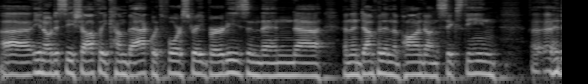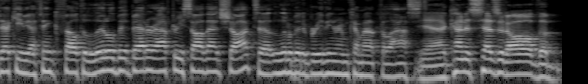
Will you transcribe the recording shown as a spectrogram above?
uh, you know, to see Schauffele come back with four straight birdies and then uh, and then dump it in the pond on 16 uh, Hideki, I think, felt a little bit better after he saw that shot. A little bit of breathing room coming up the last. Yeah, it kind of says it all. The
